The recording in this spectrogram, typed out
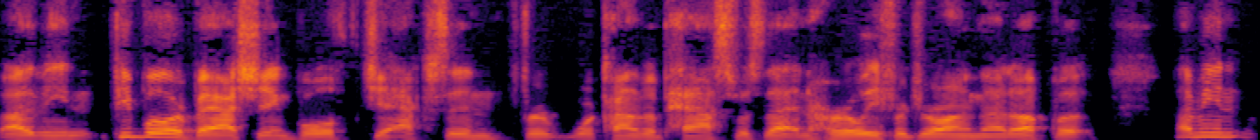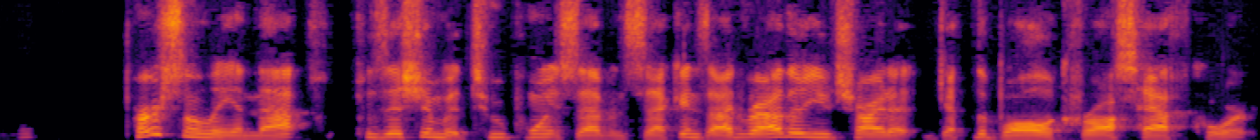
I mean, people are bashing both Jackson for what kind of a pass was that and Hurley for drawing that up. But I mean, personally, in that position with 2.7 seconds, I'd rather you try to get the ball across half court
